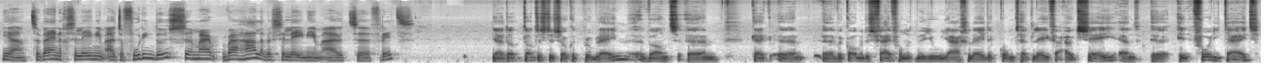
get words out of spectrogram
Ja, te weinig selenium uit de voeding dus. Maar waar halen we selenium uit, Frits? Ja, dat, dat is dus ook het probleem. Want ehm, kijk, we komen dus 500 miljoen jaar geleden komt het leven uit zee. En in, voor die tijd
